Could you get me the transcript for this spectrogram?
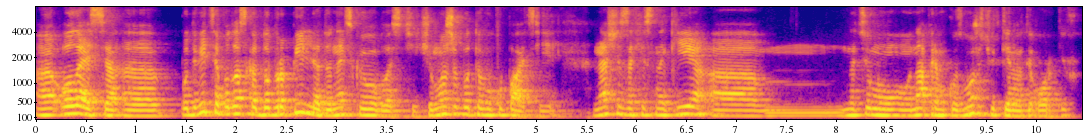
Е, Олеся, е, подивіться, будь ласка, Добропілля Донецької області. Чи може бути в окупації? Наші захисники е, м, на цьому напрямку зможуть відкинути орків?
